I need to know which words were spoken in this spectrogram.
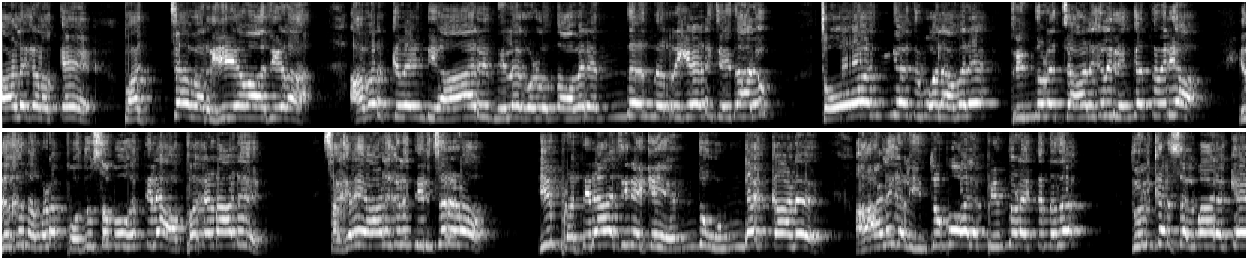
ആളുകളൊക്കെ പച്ച വർഗീയവാദികളാ അവർക്ക് വേണ്ടി ആര് നിലകൊള്ളുന്നു? അവരെന്ത് നെറികേട് ചെയ്താലും തോന്നിയതുപോലെ അവരെ പിന്തുണച്ച ആളുകൾ രംഗത്ത് വരിക. ഇതൊക്കെ നമ്മുടെ പൊതുസമൂഹത്തിലെ അപകടമാണ് സകല ആളുകൾ തിരിച്ചറിയണോ? ഈ പൃഥ്വിരാജിനെയൊക്കെ എന്ത് ഉണ്ടക്കാണ് ആളുകൾ ഇതുപോലെ പിന്തുണയ്ക്കുന്നത്? ദുൽഖർ സൽമാനൊക്കെ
